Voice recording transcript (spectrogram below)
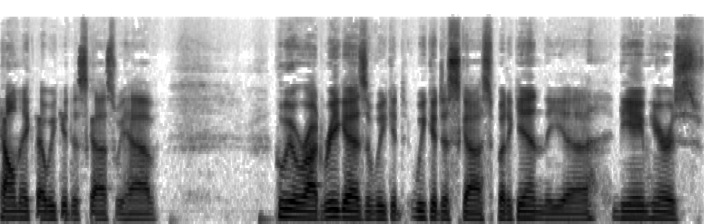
Kelenic that we could discuss. We have Julio Rodriguez that we could we could discuss. But again, the uh, the aim here is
